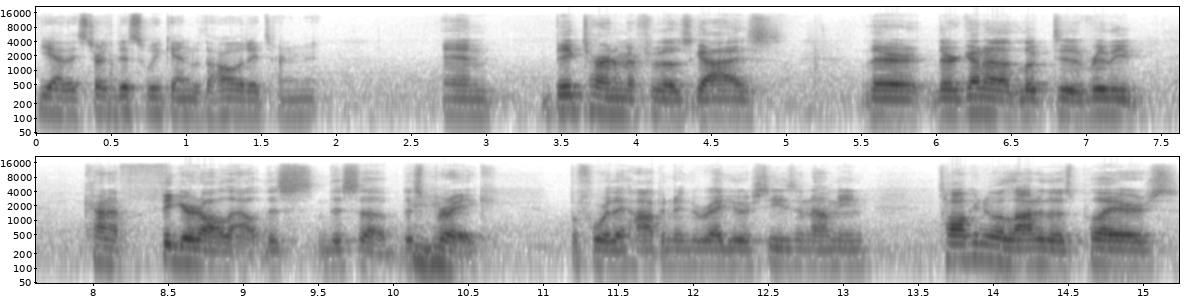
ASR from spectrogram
yeah, they start this weekend with a holiday tournament. and big tournament for those guys. They're they're gonna look to really kind of figure it all out this this uh this Mhm. break before they hop into the regular season. I mean, talking to a lot of those players,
